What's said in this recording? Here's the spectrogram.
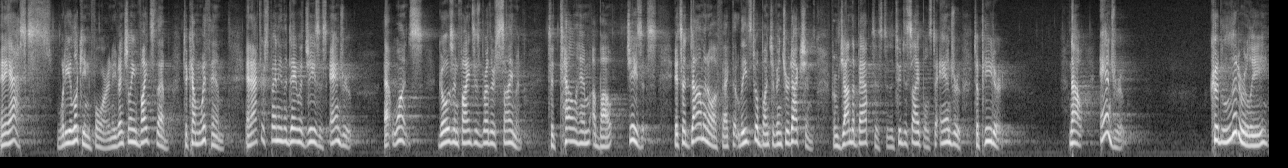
And he asks, What are you looking for? And eventually invites them to come with him. And after spending the day with Jesus, Andrew at once goes and finds his brother Simon to tell him about Jesus. It's a domino effect that leads to a bunch of introductions from John the Baptist to the two disciples to Andrew to Peter. Now, Andrew could literally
